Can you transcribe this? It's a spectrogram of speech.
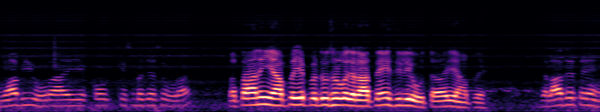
धुआँ भी हो रहा है ये किस वजह से हो रहा है? पता नहीं यहाँ पे ये प्रदूषण को जलाते हैं इसलिए होता है यहाँ पे। जला देते हैं?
